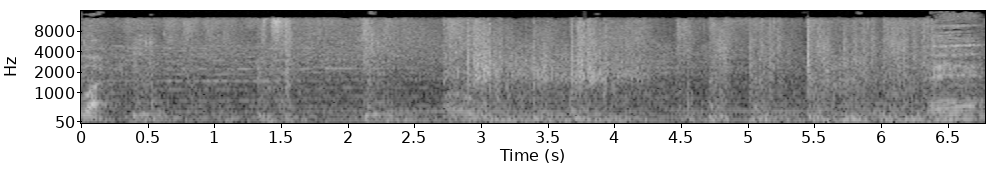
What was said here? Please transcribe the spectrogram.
まい。え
